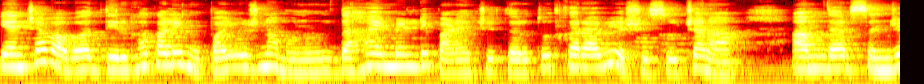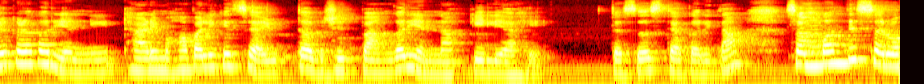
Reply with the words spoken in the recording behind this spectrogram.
यांच्याबाबत दीर्घकालीन उपाययोजना म्हणून दहा एम एल डी पाण्याची तरतूद करावी अशी सूचना आमदार संजय केळकर यांनी ठाणे महापालिकेचे आयुक्त अभिजित बांगर यांना केली आहे. तसंच त्याकरिता संबंधित सर्व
